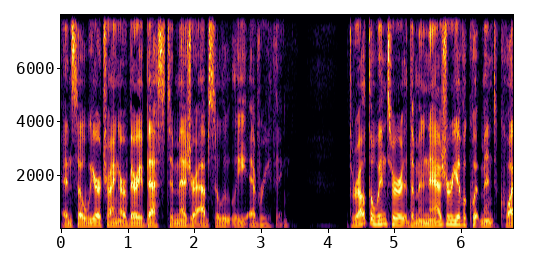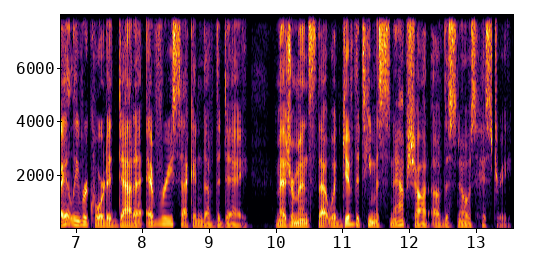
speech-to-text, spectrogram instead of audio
and so we are trying our very best to measure absolutely everything. Throughout the winter, the menagerie of equipment quietly recorded data every second of the day, measurements that would give the team a snapshot of the snow's history.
